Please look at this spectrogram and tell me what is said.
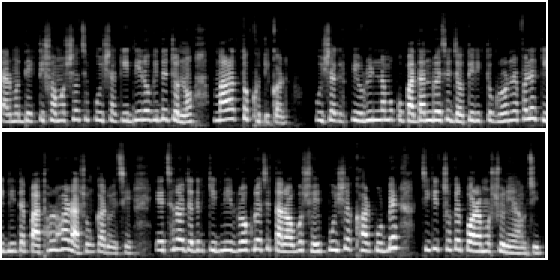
তার মধ্যে একটি সমস্যা হচ্ছে পুঁইশাক কিডনি রোগীদের জন্য মারাত্মক ক্ষতিকর। পুঁইশাকে পিউরিন নামক উপাদান রয়েছে যা অতিরিক্ত গ্রহণের ফলে কিডনিতে পাথর হওয়ার আশঙ্কা রয়েছে। এছাড়াও যাদের কিডনির রোগ রয়েছে, তারা অবশ্যই পুঁইশাক খাওয়ার পূর্বে চিকিৎসকের পরামর্শ নেওয়া উচিত।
